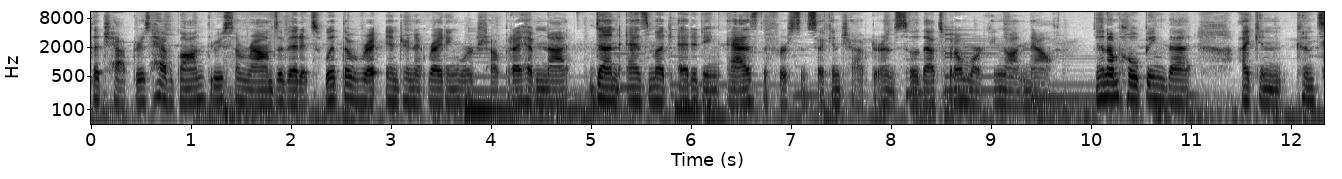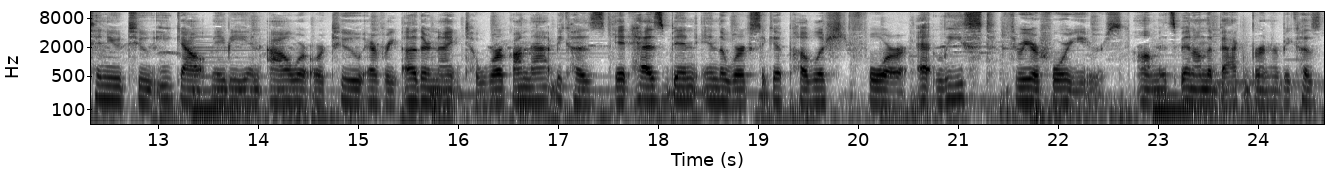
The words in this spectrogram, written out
the chapters have gone through some rounds of edits with the re- internet writing workshop, but I have not done as much editing as the first and second chapter, and so that's what I'm working on now. And I'm hoping that I can continue to eke out maybe an hour or two every other night to work on that because it has been in the works to get published for at least three or four years. Um, it's been on the back burner because,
